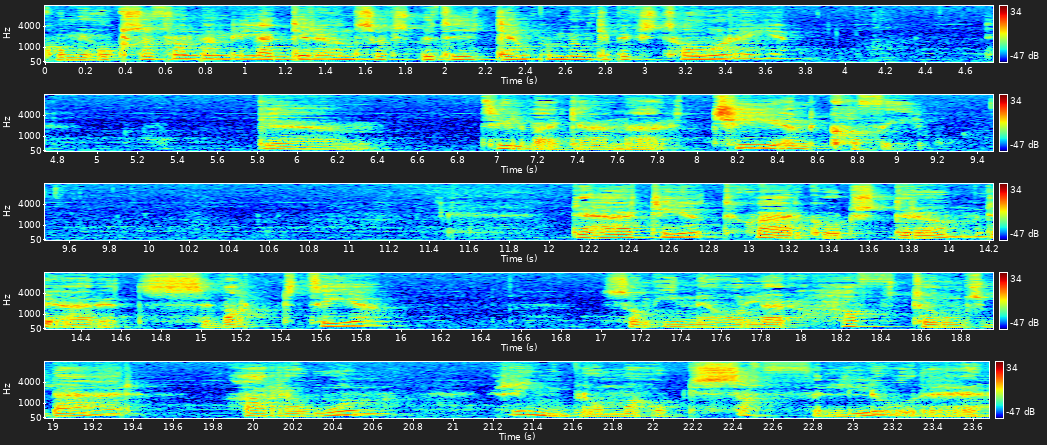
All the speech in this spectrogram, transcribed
kom ju också från den lilla grönsaksbutiken på Munkebäcks torg. Och eh, tillverkaren är Tea and Coffee. Det här teet, Skärgårdsdröm, det är ett svart te som innehåller havtornsbär, arom, ringblomma och safflor.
